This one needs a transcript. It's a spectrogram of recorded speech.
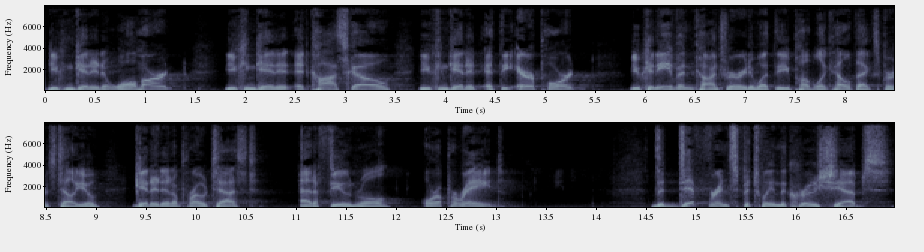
You can get it at Walmart. You can get it at Costco. You can get it at the airport. You can even, contrary to what the public health experts tell you, get it at a protest, at a funeral, or a parade. The difference between the cruise ships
